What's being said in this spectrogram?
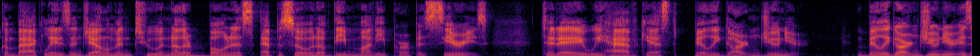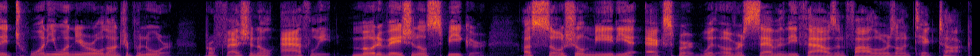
welcome back, ladies and gentlemen, to another bonus episode of the Money Purpose series. Today we have guest Billy Garton Jr. Billy Garton Jr. is a 21 year old entrepreneur, professional athlete, motivational speaker, a social media expert with over 70,000 followers on TikTok.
